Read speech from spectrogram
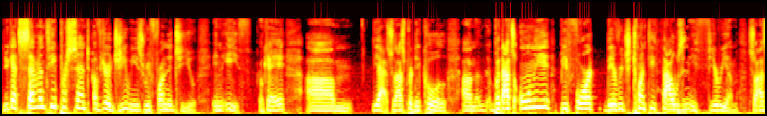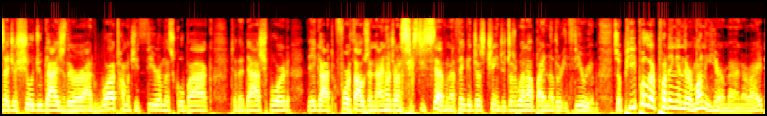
You get 70% of your GWs refunded to you in ETH, okay? Um, yeah, so that's pretty cool. Um, but that's only before they reach 20,000 Ethereum. So as I just showed you guys, they're at what? How much Ethereum? Let's go back to the dashboard. They got 4,967. I think it just changed. It just went up by another Ethereum. So people are putting in their money here, man, all right?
